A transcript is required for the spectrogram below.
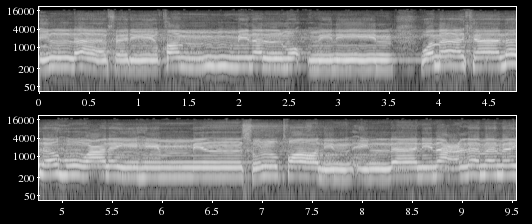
إلا فريقا من المؤمنين وما كان له عليهم من سلطان إلا لنعلم من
